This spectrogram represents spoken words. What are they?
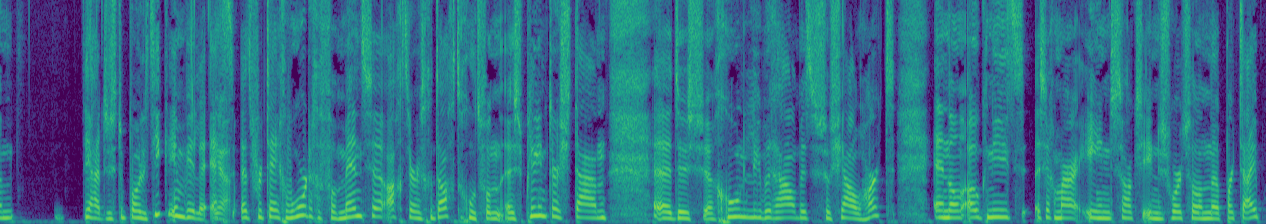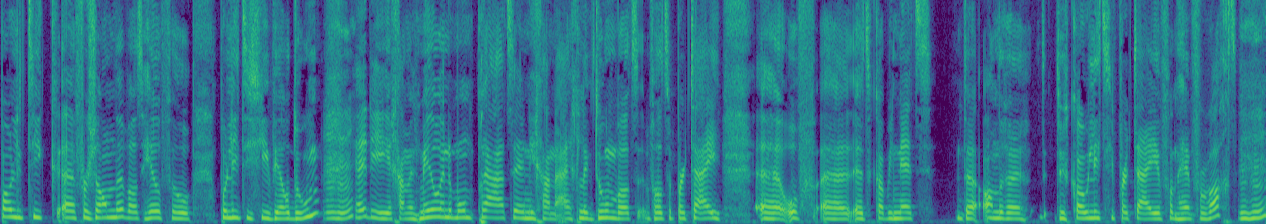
Um, ja, dus de politiek in willen. Echt ja. het vertegenwoordigen van mensen achter het gedachtegoed van uh, Splinter staan. Uh, dus uh, groen, liberaal met een sociaal hart. En dan ook niet, zeg maar, in straks in een soort van partijpolitiek verzanden. Wat heel veel politici wel doen. Mhm. Mm -hmm. He, die gaan met mail in de mond praten. En die gaan eigenlijk doen wat, wat de partij of het kabinet de andere de coalitiepartijen van hem verwacht. Mhm. Mm -hmm.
